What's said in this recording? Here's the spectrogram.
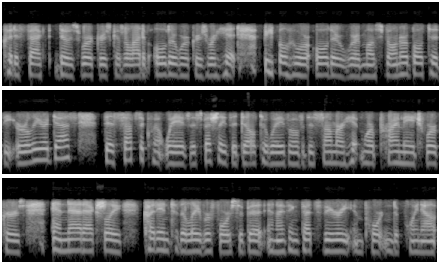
could affect those workers because a lot of older workers were hit. People who are older were most vulnerable to the earlier deaths. The subsequent waves, especially the Delta wave over the summer, hit more prime age workers, and that actually cut into the labor force a bit. And I think that's very important to point point out,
